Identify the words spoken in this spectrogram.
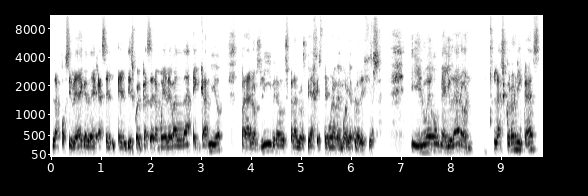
la posibilidad de que te dejas el, disco en casa era muy elevada. En cambio, para los libros, para los viajes, tengo una memoria prodigiosa. Y luego me ayudaron las crónicas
